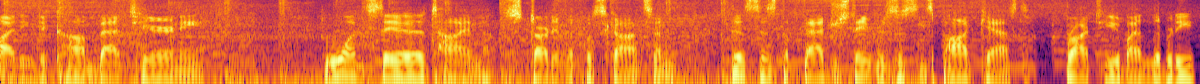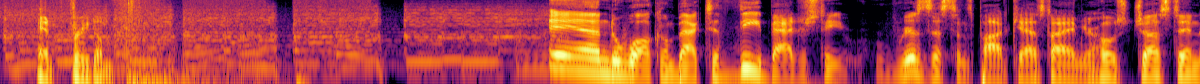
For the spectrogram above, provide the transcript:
fighting to combat tyranny, one state at a time, starting with Wisconsin. This is the Badger State Resistance Podcast, brought to you by Liberty and Freedom. And welcome back to the Badger State Resistance Podcast. I am your host, Justin.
